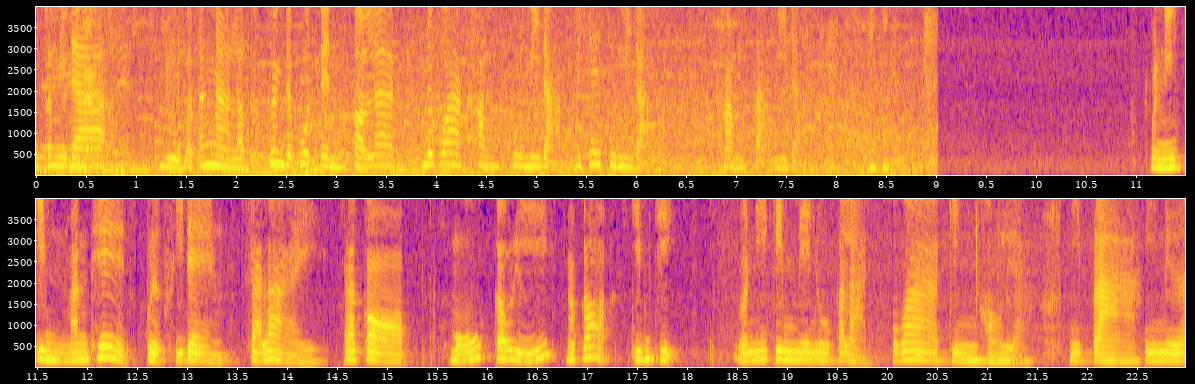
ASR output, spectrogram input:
ำสมิดา อยู่มาตั้งนานแล้วเพิ่งจะพูดเป็นตอนแรก นึกว่าคำซูมิดะไม่ใช่ซูมิดะคำสามิดะวันนี้กินมันเทศ เปลือกสีแดง สาหร่าย ประกอบ หมูเกาหลี แล้วก็กิมจิ วันนี้กินเมนูประหลาด เพราะว่ากินของเหลือ มีปลา มีเนื้อ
